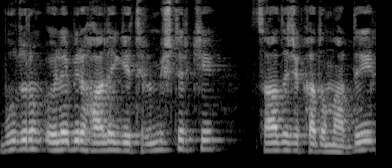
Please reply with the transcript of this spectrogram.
Bu durum öyle bir hale getirilmiştir ki sadece kadınlar değil,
